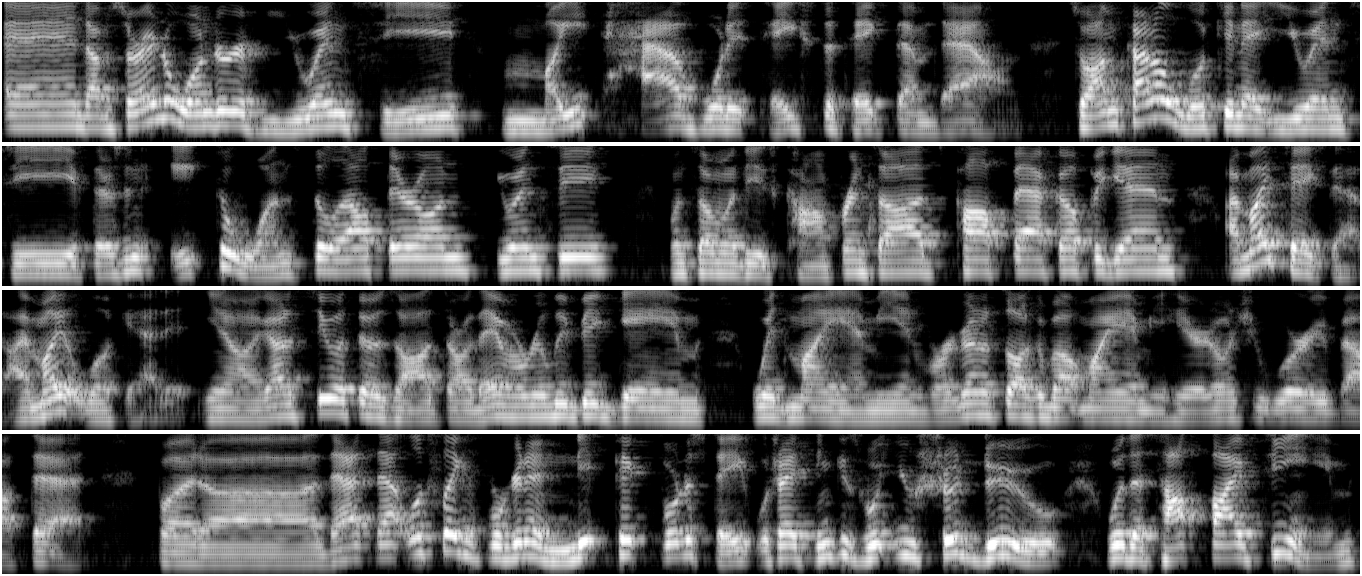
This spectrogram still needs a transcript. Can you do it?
And I'm starting to wonder if UNC might have what it takes to take them down. So I'm kind of looking at UNC. If there's an eight to one still out there on UNC, when some of these conference odds pop back up again, I might take that. I might look at it. You know, I got to see what those odds are. They have a really big game with Miami, and we're going to talk about Miami here. Don't you worry about that. But uh, that that looks like if we're going to nitpick Florida State, which I think is what you should do with a top five team,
